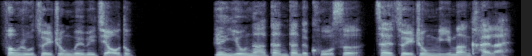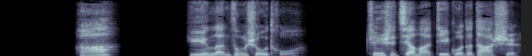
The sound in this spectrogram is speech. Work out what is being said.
放入嘴中，微微嚼动，任由那淡淡的苦涩在嘴中弥漫开来。啊！云岚宗收徒，真是加玛帝国的大事，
